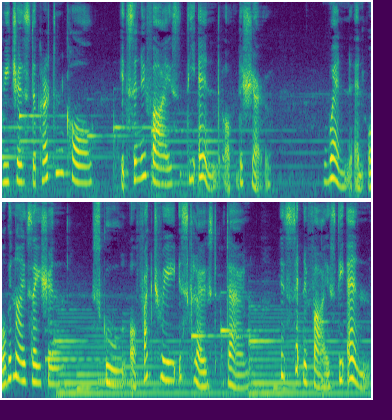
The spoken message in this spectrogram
reaches the curtain call, it signifies the end of the show. When an organization, school, or factory is closed down, it signifies the end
